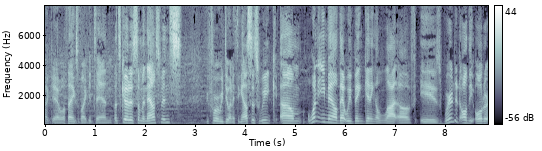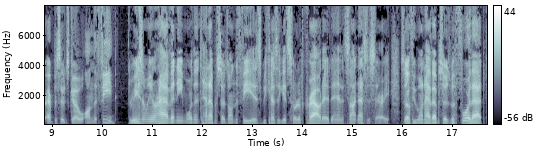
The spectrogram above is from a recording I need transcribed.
Okay, well, thanks, Micah Tan. Let's go to some announcements before we do anything else this week. Um, one email that we've been getting a lot of is where did all the older episodes go on the feed? The reason we don't have any more than 10 episodes on the feed is because it gets sort of crowded and it's not necessary. So if you want to have episodes before that,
